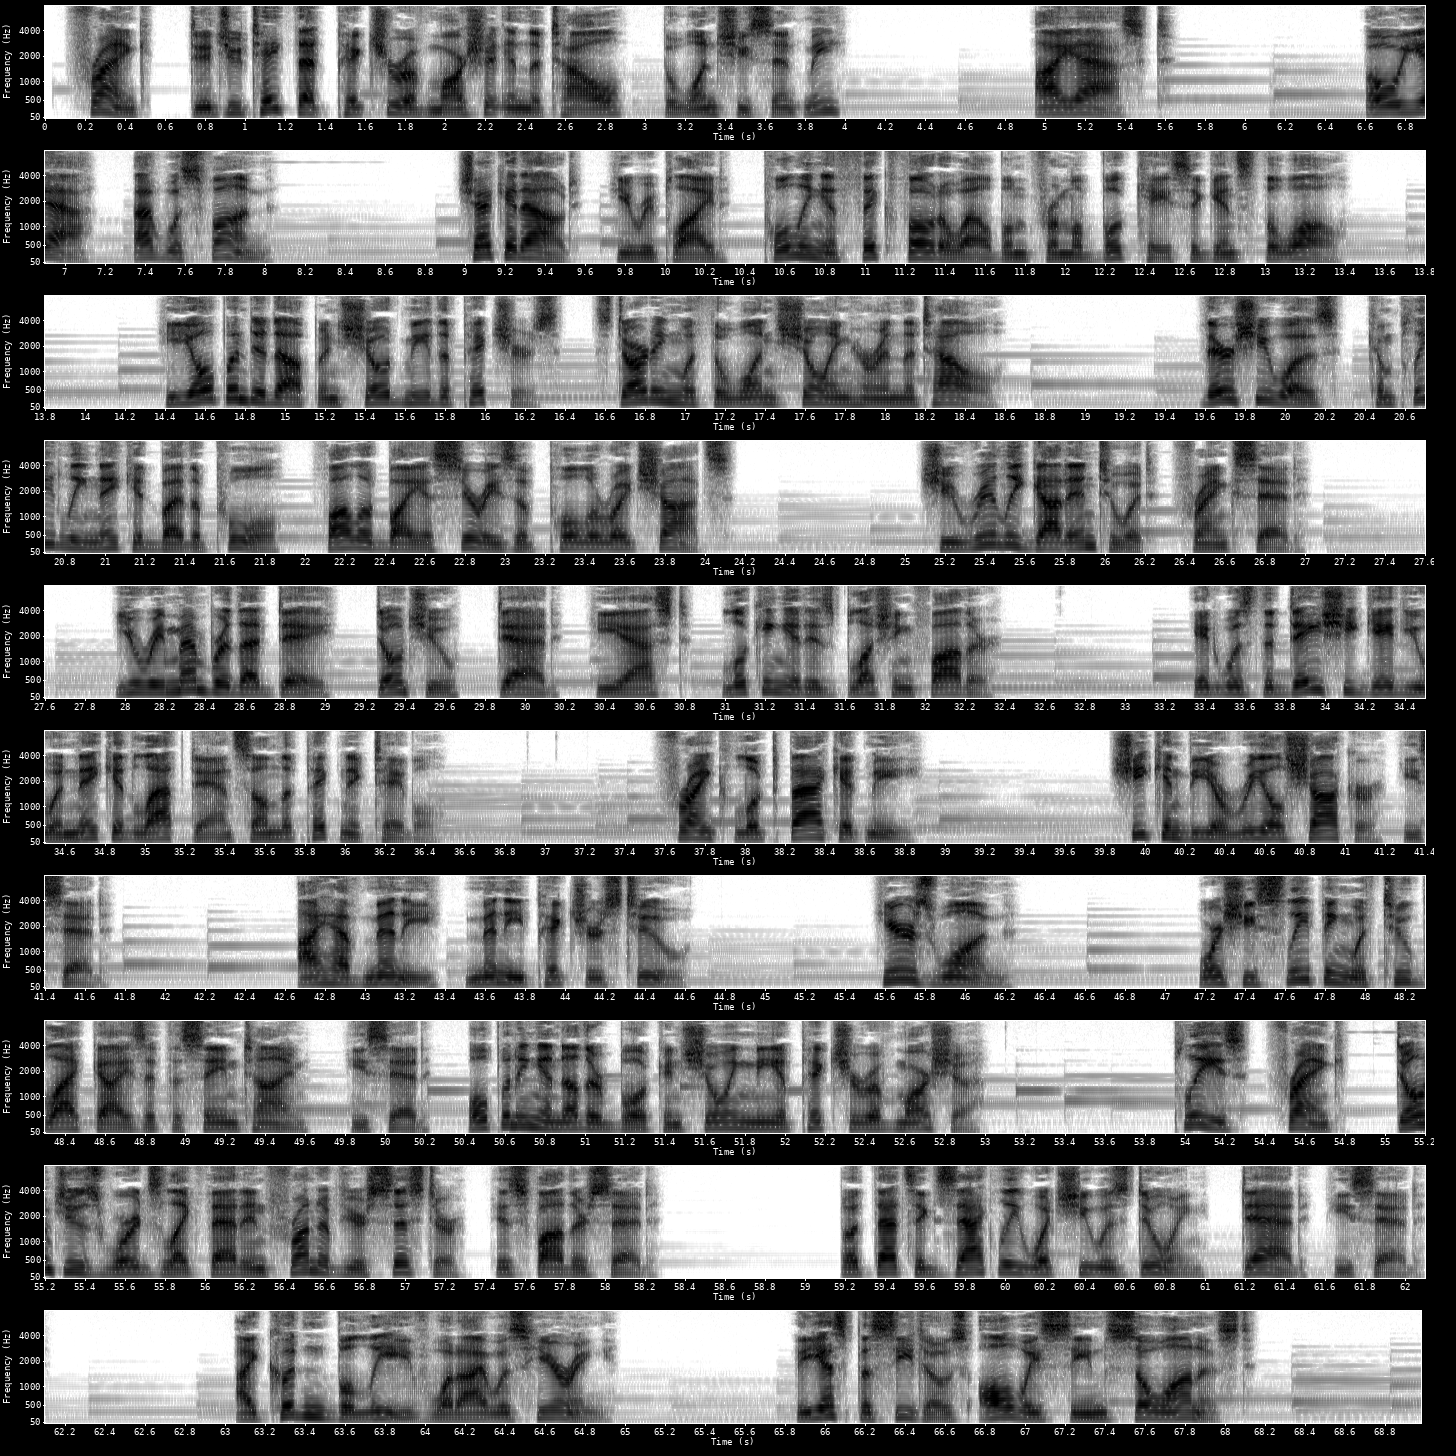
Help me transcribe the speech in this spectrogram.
Frank, did you take that picture of Marcia in the towel, the one she sent me? I asked. Oh yeah, that was fun. Check it out, he replied, pulling a thick photo album from a bookcase against the wall. He opened it up and showed me the pictures, starting with the one showing her in the towel. There she was, completely naked by the pool, followed by a series of Polaroid shots. She really got into it, Frank said. You remember that day, don't you, Dad? he asked, looking at his blushing father. It was the day she gave you a naked lap dance on the picnic table. Frank looked back at me. She can be a real shocker, he said. I have many, many pictures too. Here's one. Where she's sleeping with two black guys at the same time, he said, opening another book and showing me a picture of Marcia. Please, Frank, don't use words like that in front of your sister, his father said. But that's exactly what she was doing, Dad, he said. I couldn't believe what I was hearing. The Espositos always seemed so honest.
